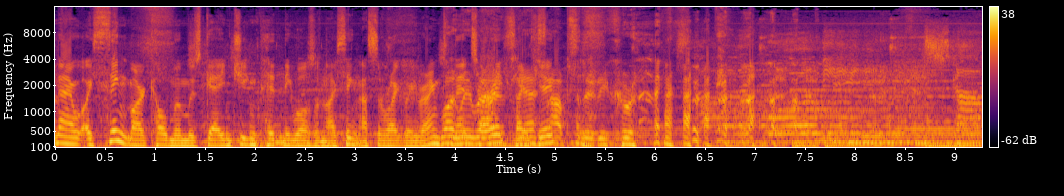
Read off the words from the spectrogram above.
Now, I think Marc Almond was gay and Gene Pitney wasn't. I think that's the right way round, Right way isn't it, Terry? round. Thank yes, you. absolutely correct.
